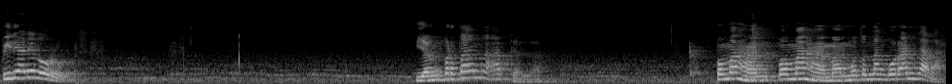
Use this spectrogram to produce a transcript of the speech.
Pilihannya loro. Yang pertama adalah pemahaman pemahamanmu tentang Quran salah.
